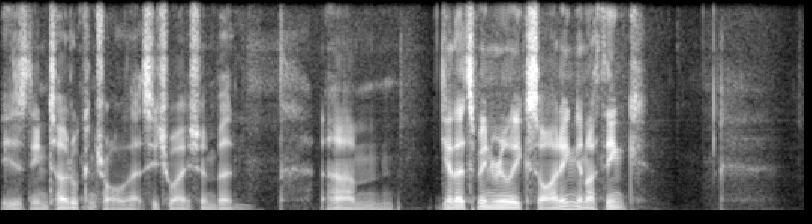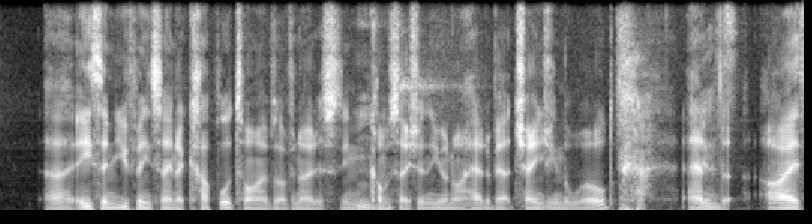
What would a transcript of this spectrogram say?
is in total control of that situation. But um, yeah, that's been really exciting, and I think. Uh, Ethan, you've been saying a couple of times I've noticed in Mhm. conversations you and I had about changing the world, and Yes. I th-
